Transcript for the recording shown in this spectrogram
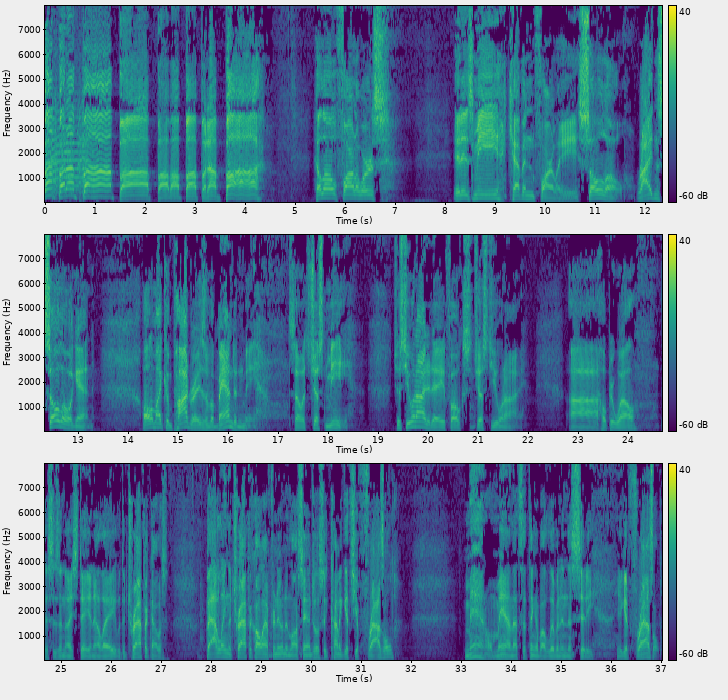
ba ba da ba ba ba ba ba ba da ba. Hello, followers. It is me, Kevin Farley, solo, riding solo again. All of my compadres have abandoned me, so it's just me. Just you and I today, folks. Just you and I. I uh, hope you're well. This is a nice day in LA with the traffic. I was battling the traffic all afternoon in Los Angeles. It kind of gets you frazzled. Man, oh man, that's the thing about living in this city. You get frazzled.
